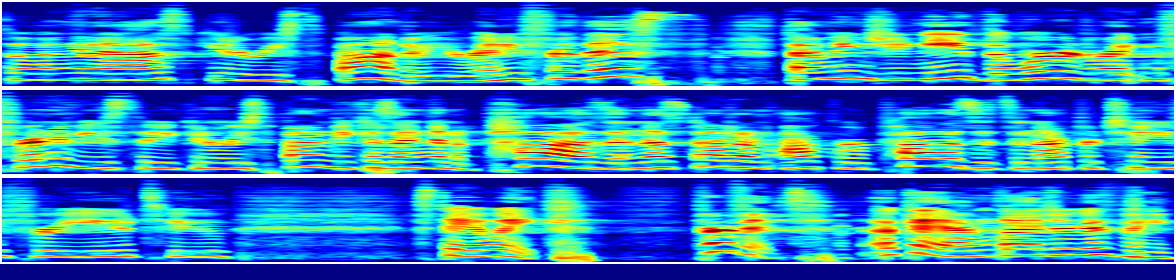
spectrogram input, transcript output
So I'm going to ask you to respond. Are you ready for this? That means you need the word right in front of you so you can respond because I'm going to pause, and that's not an awkward pause. It's an opportunity for you to stay awake. Perfect. Okay, I'm glad you're with me.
